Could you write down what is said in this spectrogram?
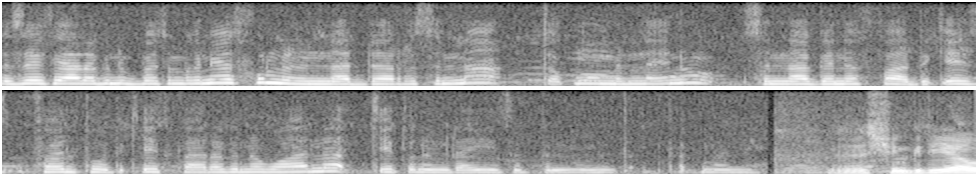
ዘይት ያደረግንበት ምክንያት ሁሉን እናዳርስና ጥቅሙ ምን ላይ ነው? ስናገነፋ ዱቄት ፈልቶ ዱቄት ካረግን በኋላ ቂጡን እንዳይዝብን ነው የምንጠቅመን። እሺ እንግዲህ ያው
